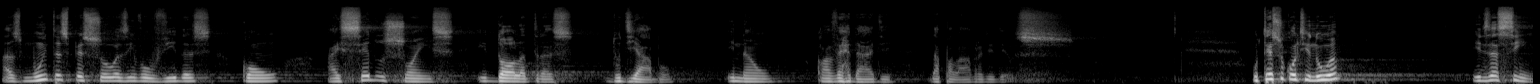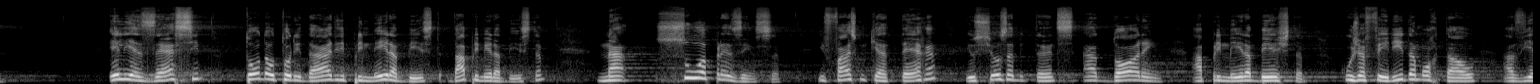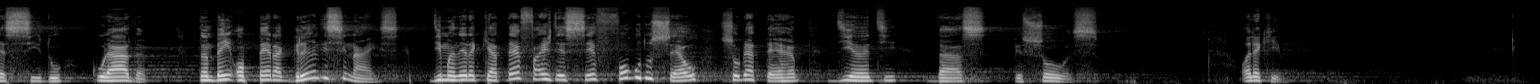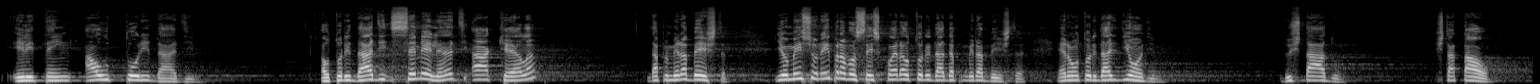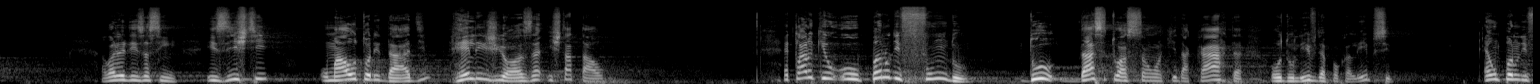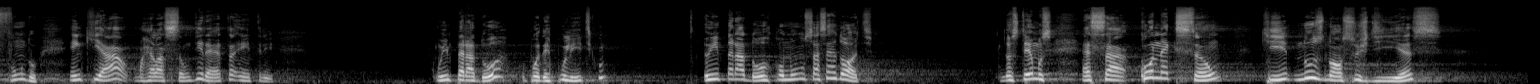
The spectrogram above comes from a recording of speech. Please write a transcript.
As muitas pessoas envolvidas com as seduções idólatras do diabo e não com a verdade da palavra de Deus. O texto continua e diz assim: Ele exerce toda a autoridade de primeira besta, da primeira besta na sua presença e faz com que a terra e os seus habitantes adorem a primeira besta, cuja ferida mortal havia sido curada. Também opera grandes sinais, de maneira que até faz descer fogo do céu sobre a terra diante das pessoas. Olha aqui. Ele tem autoridade. Autoridade semelhante àquela da primeira besta. E eu mencionei para vocês qual era a autoridade da primeira besta. Era uma autoridade de onde? Do Estado, estatal. Agora ele diz assim: existe uma autoridade religiosa estatal. É claro que o, o pano de fundo do, da situação aqui da carta, ou do livro de Apocalipse, é um pano de fundo em que há uma relação direta entre o imperador, o poder político, e o imperador como um sacerdote. Nós temos essa conexão que nos nossos dias,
